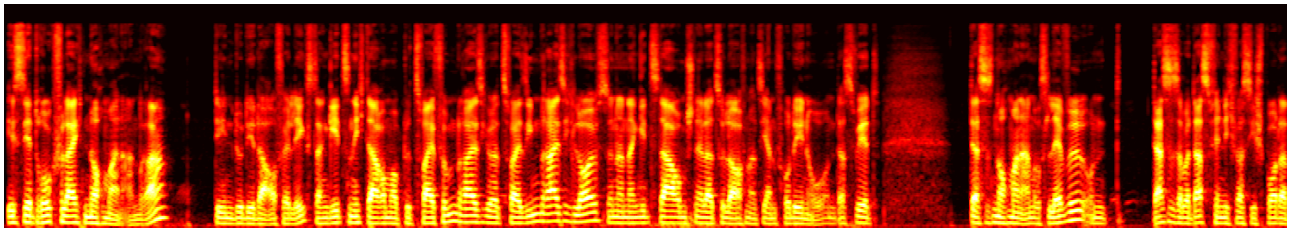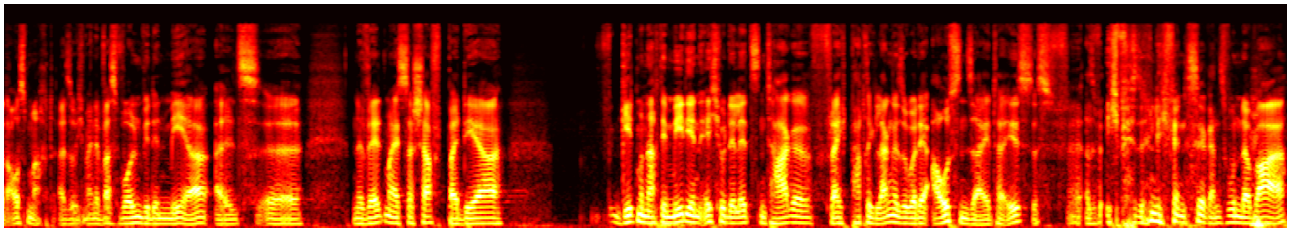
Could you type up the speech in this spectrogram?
ist der Druck vielleicht nochmal ein anderer, den du dir da auferlegst. Dann geht es nicht darum, ob du 2,35 oder 2,37 läufst, sondern dann geht es darum, schneller zu laufen als Jan Frodeno. Und das wird, das ist nochmal ein anderes Level und das ist aber das, finde ich, was die Sportart ausmacht. Also ich meine, was wollen wir denn mehr als äh, eine Weltmeisterschaft, bei der geht man nach dem Medienecho der letzten Tage vielleicht Patrick Lange sogar der Außenseiter ist. Das, also ich persönlich fände es ja ganz wunderbar.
